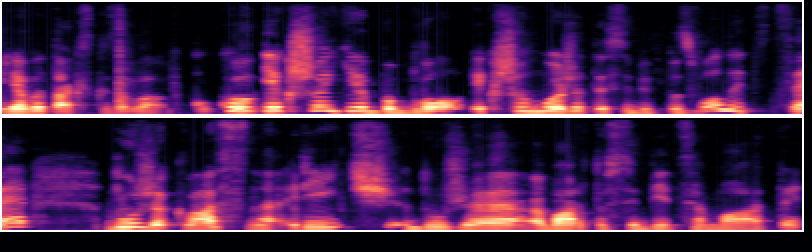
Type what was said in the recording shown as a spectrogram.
я би так сказала, якщо є бабло, якщо можете собі дозволити, це дуже класна річ, дуже варто собі це мати.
